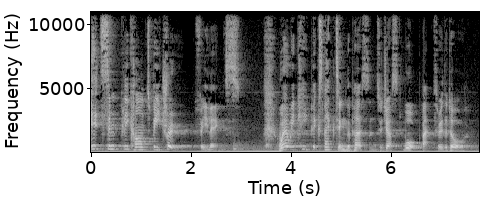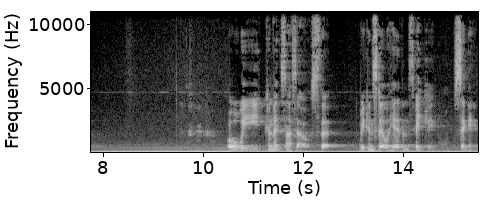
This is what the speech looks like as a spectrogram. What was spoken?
it simply can't be true feelings where we keep expecting the person to just walk back through the door. Or we convince ourselves that we can still hear them speaking or singing.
